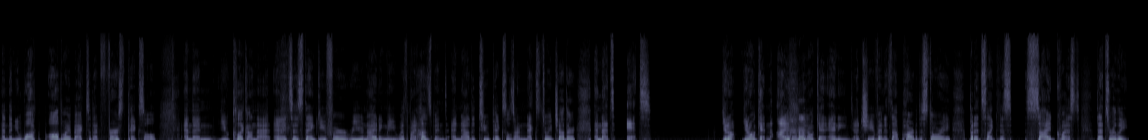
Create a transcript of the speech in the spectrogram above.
and then you walk all the way back to that first pixel, and then you click on that, and it says, "Thank you for reuniting me with my husband." And now the two pixels are next to each other, and that's it. You don't you don't get an item, you don't get any achievement. It's not part of the story, but it's like this side quest that's really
